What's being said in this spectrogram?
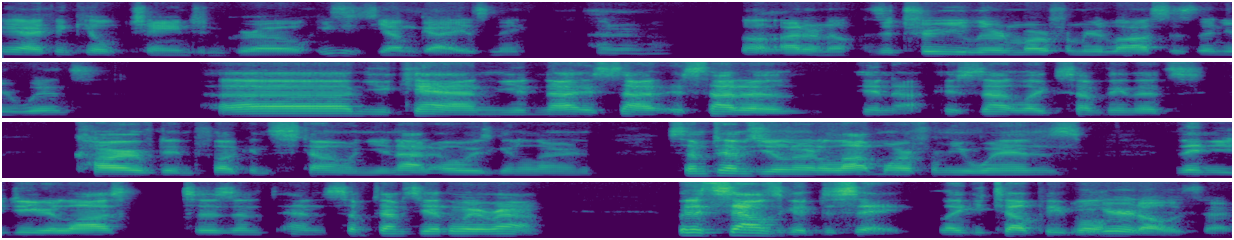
yeah, I think he'll change and grow. He's a young guy, isn't he? I don't know. Well, I don't know. Is it true you learn more from your losses than your wins? Um, you can. You not. It's not. It's not a. You know, it's not like something that's carved in fucking stone. You're not always going to learn. Sometimes you learn a lot more from your wins than you do your losses, and and sometimes the other way around. But it sounds good to say. Like you tell You people, hear it all the time.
